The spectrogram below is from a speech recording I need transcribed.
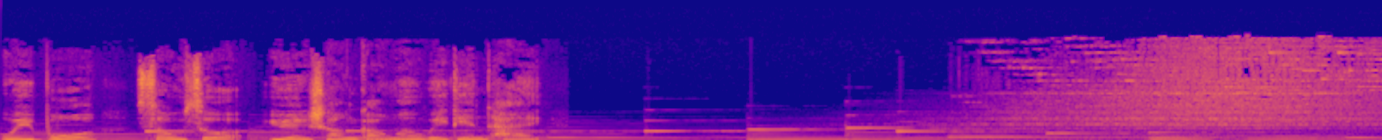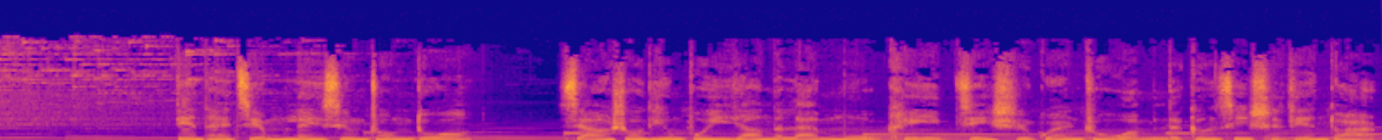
微博搜索“月上港湾微电台”。电台节目类型众多，想要收听不一样的栏目，可以及时关注我们的更新时间段。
